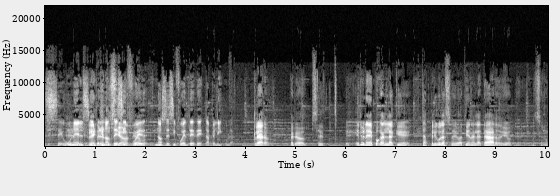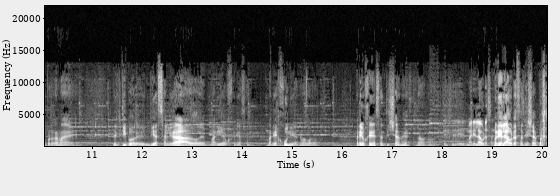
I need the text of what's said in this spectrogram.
Según Eh, él sí, pero no sé si fue, digamos. no sé si fue desde esta película. Claro, pero se- era una época en la que estas películas se debatían a la tarde, digo, en un programa de- del tipo del Día Salgado, de María Eugenia San- María Julia, no me acuerdo. María Eugenia Santillán, ¿es? No, no. Eh, María Laura Santillán. María Laura Sí. Santillán, perdón.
